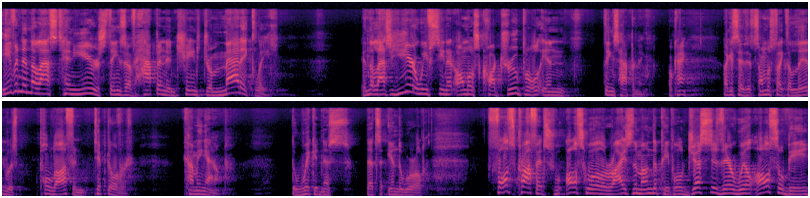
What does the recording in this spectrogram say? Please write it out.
Even in the last 10 years, things have happened and changed dramatically. In the last year, we've seen it almost quadruple in things happening, okay? Like I said, it's almost like the lid was pulled off and tipped over, coming out. The wickedness that's in the world. False prophets also will arise among the people, just as there will also be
